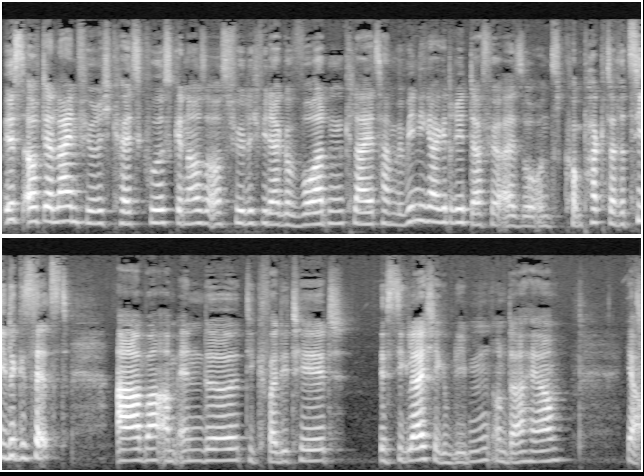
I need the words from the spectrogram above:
Ist auch der Leinenführigkeitskurs genauso ausführlich wieder geworden. Klar, jetzt haben wir weniger gedreht, dafür also uns kompaktere Ziele gesetzt. Aber am Ende die Qualität ist die gleiche geblieben und daher, ja,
